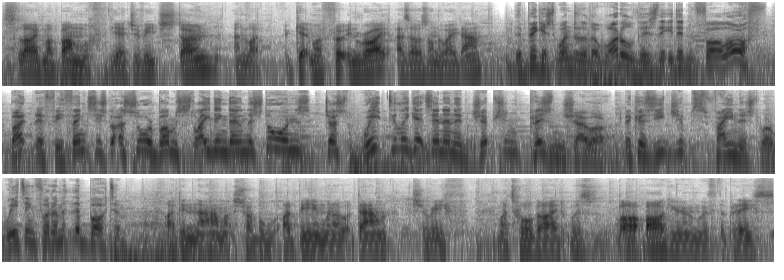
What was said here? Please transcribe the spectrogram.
slide my bum off the edge of each stone and like get my footing right as I was on the way down. The biggest wonder of the world is that he didn't fall off. But if he thinks he's got a sore bum sliding down the stones, just wait till he gets in an Egyptian prison shower, because Egypt's finest were waiting for him at the bottom. I didn't know how much trouble I'd be in when I got down. Sharif, my tour guide, was arguing with the police.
